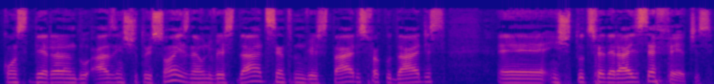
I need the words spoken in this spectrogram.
considerando as instituições, né, universidades, centros universitários, faculdades é, institutos federais e cefetes.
